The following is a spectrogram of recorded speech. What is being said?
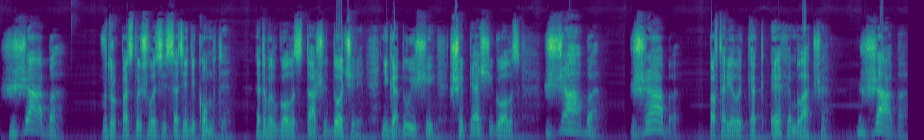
«Жаба!» Вдруг послышалось из соседней комнаты. Это был голос старшей дочери, негодующий, шипящий голос. «Жаба! Жаба!» Повторила как эхо младшая. «Жаба!»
